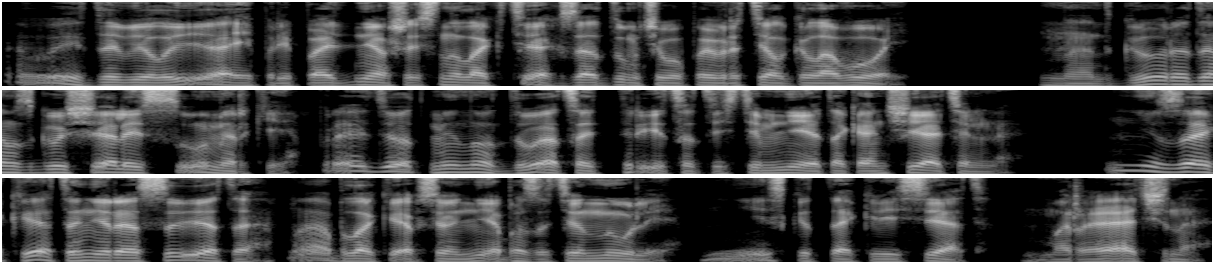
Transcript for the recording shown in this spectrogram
Выдавил я и, приподнявшись на локтях, задумчиво повертел головой. Над городом сгущались сумерки. Пройдет минут двадцать-тридцать и стемнеет окончательно. Ни заката, ни рассвета, облака все небо затянули. Низко так висят. Мрачно.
